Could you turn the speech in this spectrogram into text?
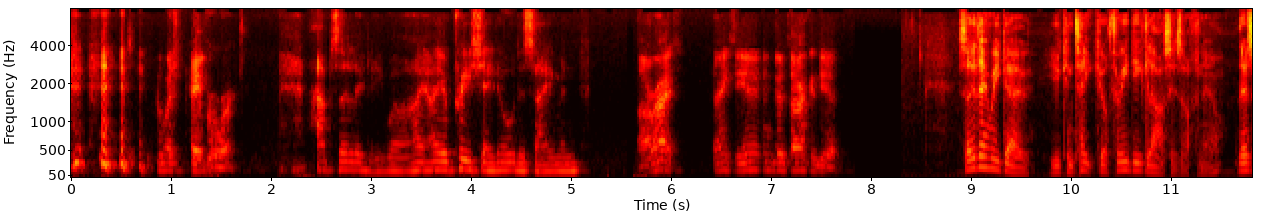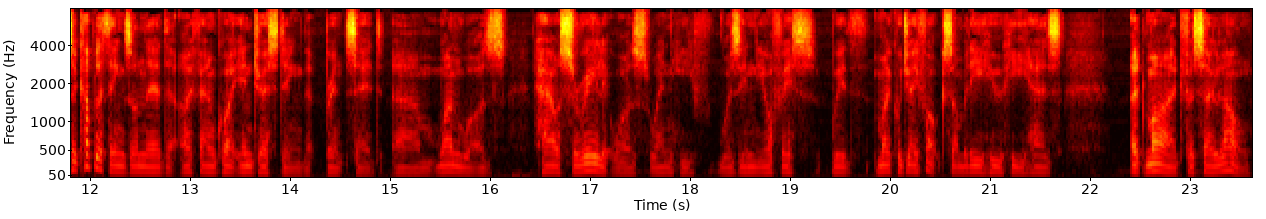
it. Too much paperwork. Absolutely. Well, I, I appreciate it all the same. And All right. Thanks, Ian. Good talking to you. So there we go. You can take your 3D glasses off now. There's a couple of things on there that I found quite interesting that Brent said. Um, one was how surreal it was when he was in the office with Michael J. Fox, somebody who he has admired for so long.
